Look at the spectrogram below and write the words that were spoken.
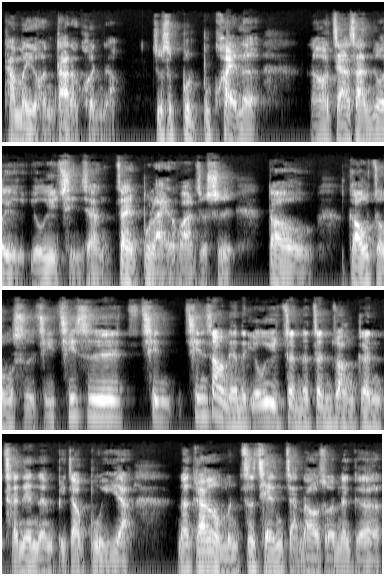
他们有很大的困扰，就是不不快乐。然后加上若有忧郁倾向，再不来的话，就是到高中时期，其实青青少年的忧郁症的症状跟成年人比较不一样。那刚刚我们之前讲到说，那个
